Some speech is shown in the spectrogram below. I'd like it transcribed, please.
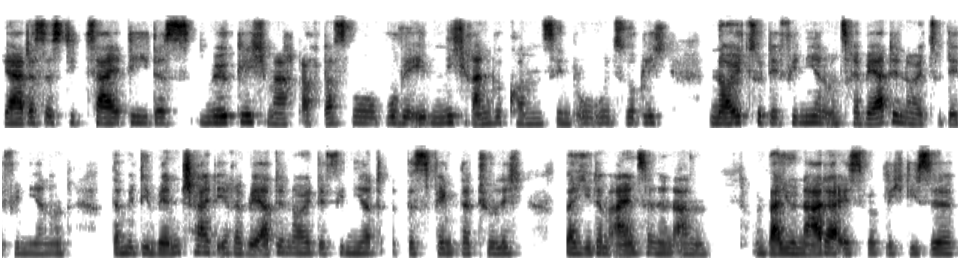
Ja, das ist die Zeit, die das möglich macht, auch das, wo, wo wir eben nicht rangekommen sind, um uns wirklich neu zu definieren, unsere Werte neu zu definieren. Und damit die Menschheit ihre Werte neu definiert, das fängt natürlich bei jedem Einzelnen an. Und Bayonada ist wirklich diese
